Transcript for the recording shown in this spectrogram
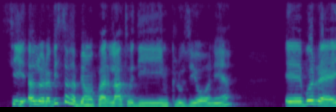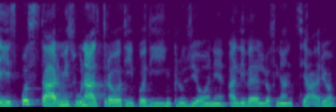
Sì, allora, visto che abbiamo parlato di inclusione, eh, vorrei spostarmi su un altro tipo di inclusione a livello finanziario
